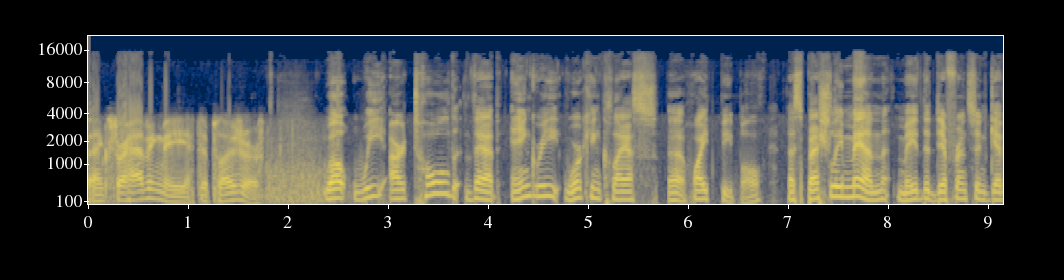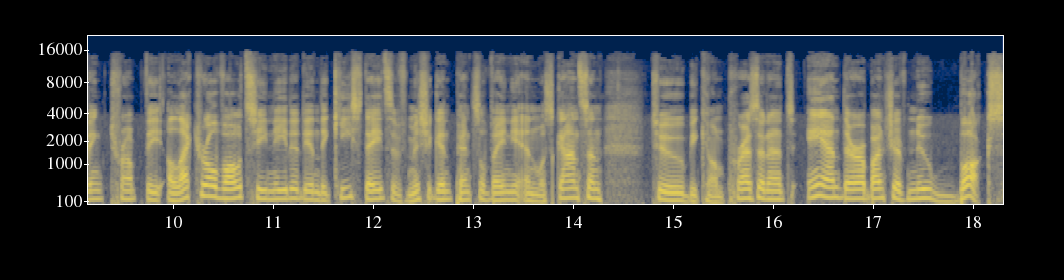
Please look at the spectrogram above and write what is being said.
Thanks for having me. It's a pleasure. Well, we are told that angry working class uh, white people, especially men, made the difference in getting Trump the electoral votes he needed in the key states of Michigan, Pennsylvania, and Wisconsin to become president. And there are a bunch of new books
